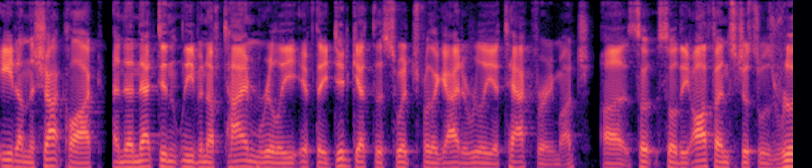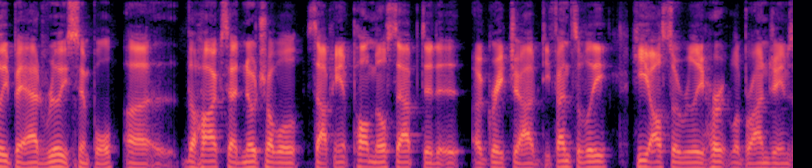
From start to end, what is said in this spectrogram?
eight on the shot clock. And then that didn't leave enough time really if they did get the switch for the guy to really attack very much. Uh so so the offense just was really bad really simple. Uh the hawks had no trouble stopping it. Paul millsap did a great job defensively. He also really hurt lebron james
